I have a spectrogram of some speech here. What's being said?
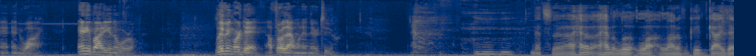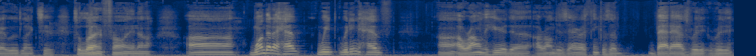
and, and why? Anybody in the world, living or dead. I'll throw that one in there too. That's uh, I have I have a lo- lot a lot of good guys that I would like to to learn from. You know, uh, one that I have we we didn't have uh, around here the around this area. I think is a badass, really really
